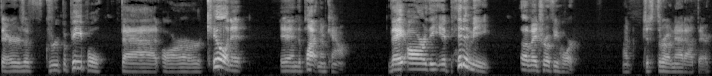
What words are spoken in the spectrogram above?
there's a group of people that are killing it in the platinum count. They are the epitome of a trophy whore. I'm just throwing that out there.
